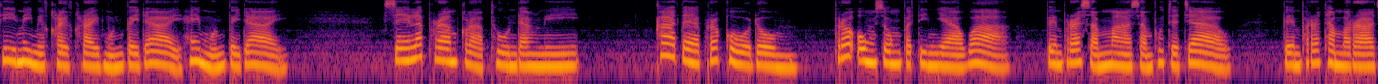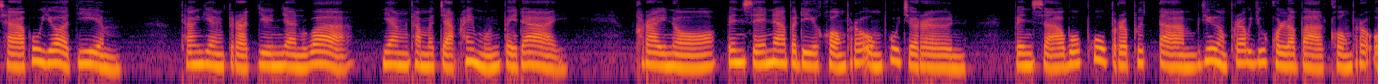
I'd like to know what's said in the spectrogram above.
ที่ไม่มีใครๆหมุนไปได้ให้หมุนไปได้ เสลพรามกราบทูลดังนี้ ข้าแต่พระโคดม พระองค์ทรงปฏิญญาว่า เป็นพระสัมมาสัมพุทธเจ้า เป็นพระธรรมราชาผู้ยอดเยี่ยม ทั้งยังตรัสยืนยันว่ายังธรรมจักให้หมุนไปได้ ใครหนอเป็นเสนาบดีของพระองค์ผู้เจริญ เป็นสาวกผู้ประพฤติตามเยื่องพระยุคลบาทของพระอ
